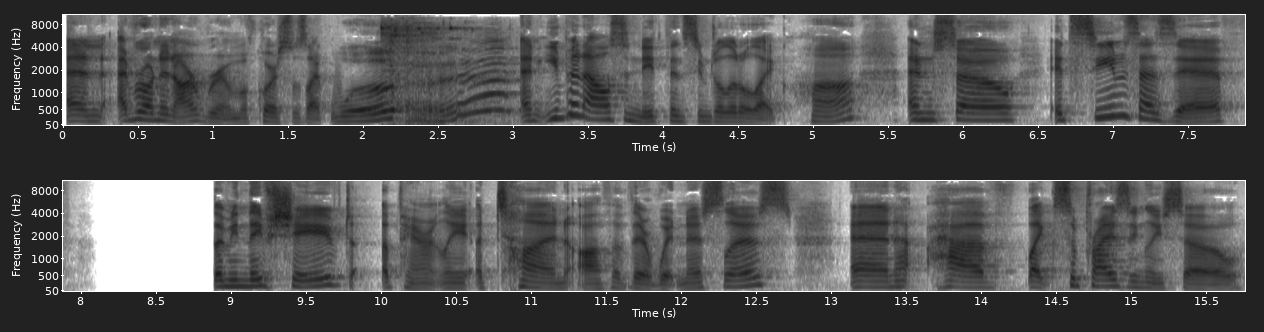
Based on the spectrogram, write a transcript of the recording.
And everyone in our room, of course, was like, "What?" and even Alison Nathan seemed a little like, "Huh?" And so it seems as if I mean, they've shaved apparently a ton off of their witness list and have, like, surprisingly so,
